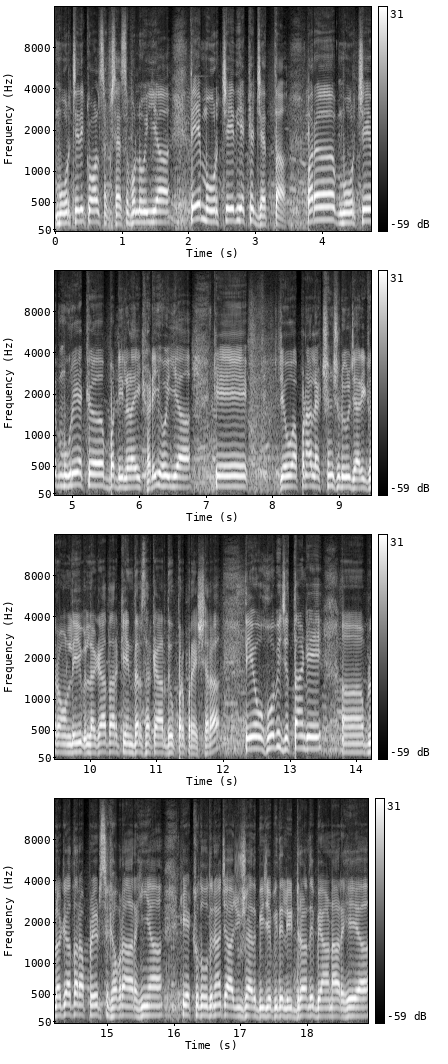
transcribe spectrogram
ਮੋਰਚੇ ਦੀ ਕਾਲ ਸਕਸੈਸਫੁਲ ਹੋਈ ਆ ਤੇ ਮੋਰਚੇ ਦੀ ਇੱਕ ਜਿੱਤ ਆ। ਪਰ ਮੋਰਚੇ ਮੂਰੇ ਇੱਕ ਵੱਡੀ ਲੜਾਈ ਖੜੀ ਹੋਈ ਆ ਕਿ ਜੋ ਆਪਣਾ ਇਲੈਕਸ਼ਨ ਸ਼ਡਿਊਲ ਜਾਰੀ ਕਰਾਉਣ ਲਈ ਲਗਾਤਾਰ ਕੇਂਦਰ ਸਰਕਾਰ ਦੇ ਉੱਪਰ ਪ੍ਰੈਸ਼ਰ ਆ। ਤੇ ਉਹ ਵੀ ਜਿੱਤਾਂਗੇ। ਲਗਾਤਾਰ ਅਪਡੇਟਸ ਖਬਰਾਂ ਆ ਰਹੀਆਂ ਕਿ ਇੱਕ ਦੋ ਦਿਨਾਂ ਚ ਆਜੂ ਸ਼ਾਇਦ ਬੀਜੇਪੀ ਦੇ ਲੀਡਰਾਂ ਦੇ ਬਿਆਨ ਆ ਰਹੇ ਆ।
